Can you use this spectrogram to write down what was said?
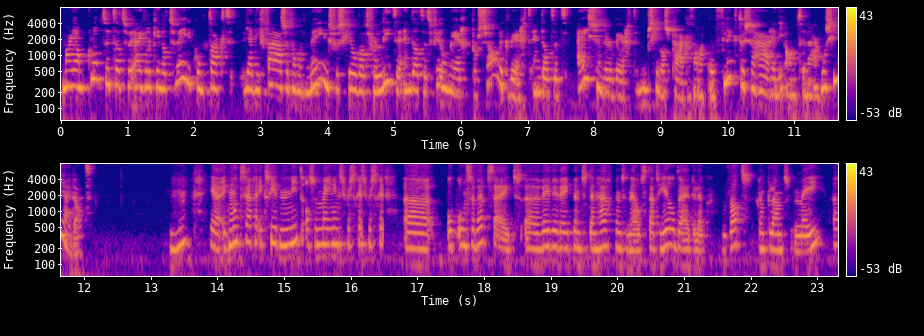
Maar Jan, klopt het dat we eigenlijk in dat tweede contact ja, die fase van het meningsverschil wat verlieten en dat het veel meer persoonlijk werd? Werd en dat het eisender werd. Misschien wel sprake van een conflict tussen haar en die ambtenaar. Hoe zie jij dat? Mm-hmm. Ja, ik moet zeggen, ik zie het niet als een meningsverschil. Uh, op onze website uh, www.denhaag.nl staat heel duidelijk wat een klant mee uh,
